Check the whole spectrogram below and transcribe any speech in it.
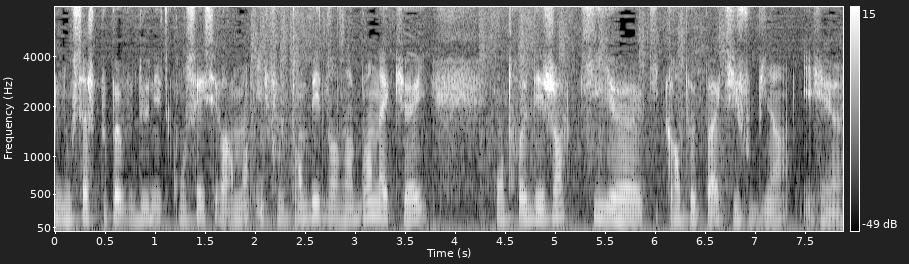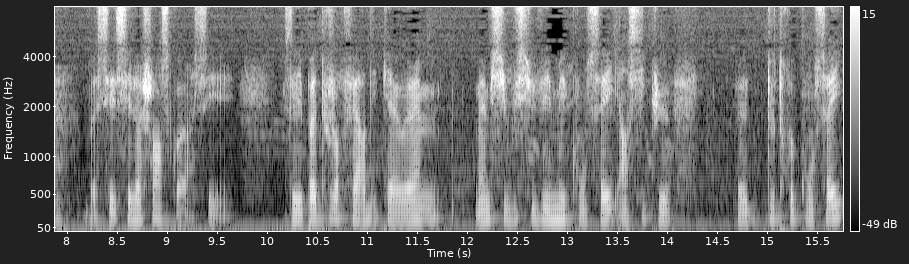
Donc ça, je peux pas vous donner de conseils. C'est vraiment, il faut tomber dans un bon accueil contre des gens qui euh, qui campent pas, qui jouent bien. Et euh, bah, c'est la chance, quoi. C'est vous n'allez pas toujours faire des KOM, même si vous suivez mes conseils ainsi que euh, d'autres conseils.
